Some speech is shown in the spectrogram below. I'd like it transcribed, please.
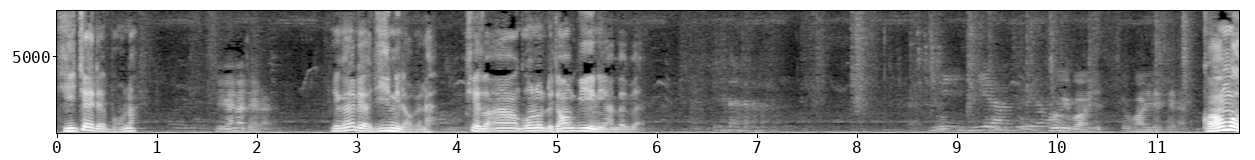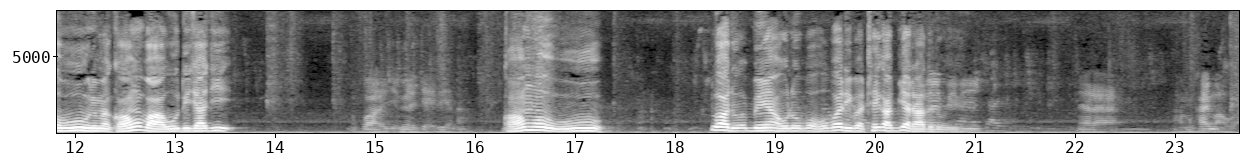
dì chạy đấy bốn nó. Dì cái nó chạy đấy ရေကန်းတွေအကြီးနေတော့ပဲလားဖြစ်သွားအမ်အကုန်လုံးတကြောင်ပြေးနေရမယ်ဗျခေါင်းမဟုတ်ဘူးဒီမှာခေါင်းမပါဘူးတေချာကြည့်ခေါင်းမဟုတ်ဘူးသူကသူအပင်ကဟိုလိုပေါ့ဟိုဘက်ဒီဘက်ထိတ်ကပြတ်ထားတယ်လို့ကြီးအဲ့ဒါမခိုင်းပါဘူး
